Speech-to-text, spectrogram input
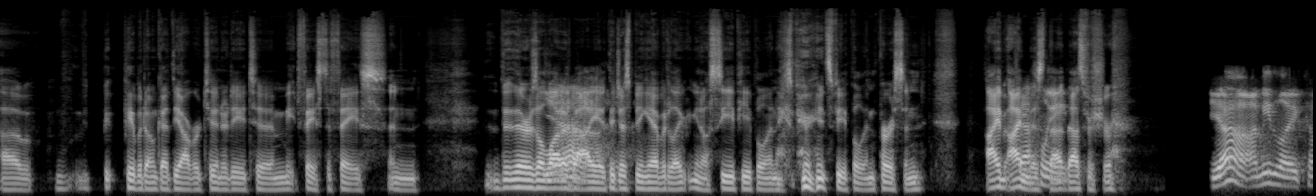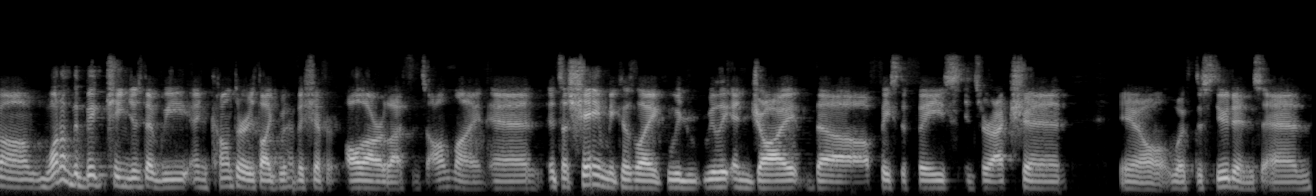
uh, p- people don't get the opportunity to meet face to face, and th- there's a lot yeah. of value to just being able to like you know see people and experience people in person. I I miss that, that's for sure. Yeah, I mean, like um, one of the big changes that we encounter is like we have to shift all our lessons online, and it's a shame because like we really enjoy the face to face interaction, you know, with the students, and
